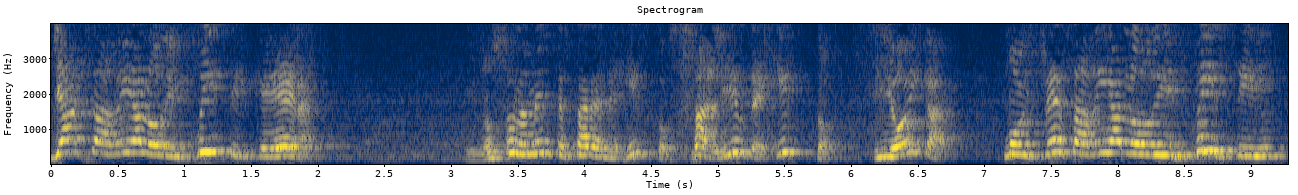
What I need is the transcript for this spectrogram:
Ya sabía lo difícil que era. Y no solamente estar en Egipto, salir de Egipto. Y oiga, Moisés sabía lo difícil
